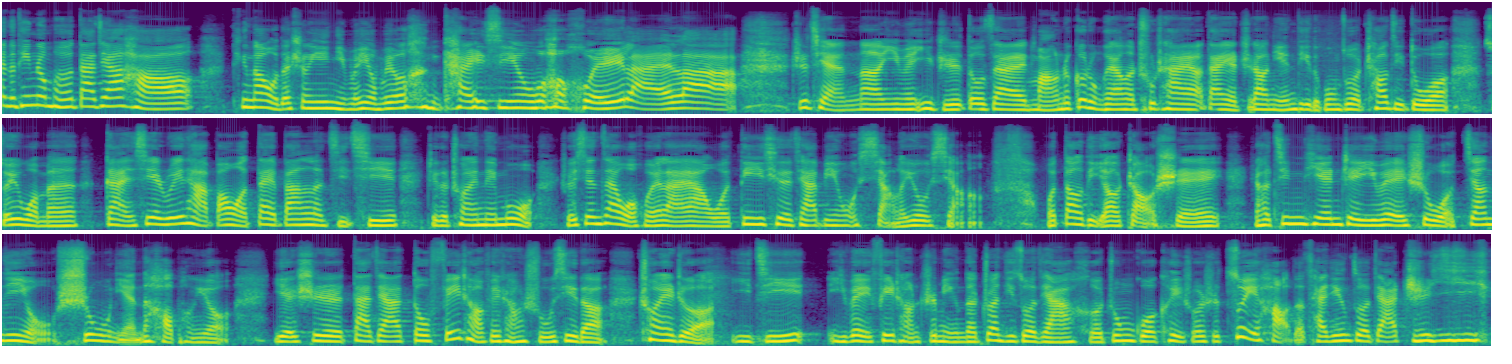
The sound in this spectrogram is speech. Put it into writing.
亲爱的听众朋友，大家好！听到我的声音，你们有没有很开心？我回来了。之前呢，因为一直都在忙着各种各样的出差啊，大家也知道年底的工作超级多，所以我们感谢 Rita 帮我代班了几期这个创业内幕。所以现在我回来啊，我第一期的嘉宾，我想了又想，我到底要找谁？然后今天这一位是我将近有十五年的好朋友，也是大家都非常非常熟悉的创业者，以及一位非常知名的。传记作家和中国可以说是最好的财经作家之一，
